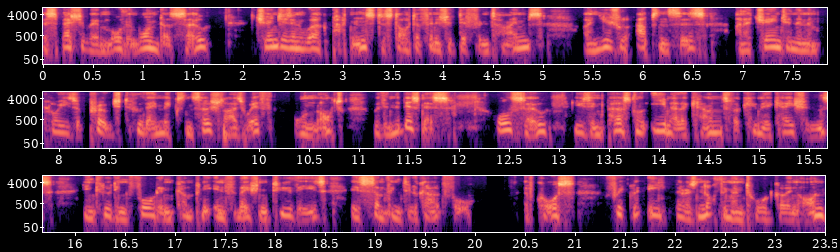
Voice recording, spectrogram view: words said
especially when more than one does so, changes in work patterns to start or finish at different times, unusual absences, and a change in an employee's approach to who they mix and socialize with or not within the business. Also, using personal email accounts for communications, including forwarding company information to these, is something to look out for. Of course, frequently there is nothing untoward going on,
